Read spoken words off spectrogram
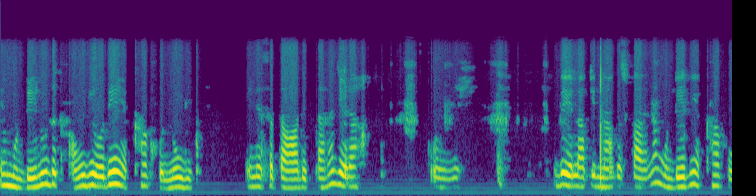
ਇਹ ਮੁੰਡੇ ਨੂੰ ਦਿਖਾਉਂਗੀ ਉਹਦੀਆਂ ਅੱਖਾਂ ਖੋਲੂਗੀ। ਇਹਨੇ ਸਤਾ ਦਿੱਤਾ ਨਾ ਜਿਹੜਾ। ਕੋਈ ਨਹੀਂ ਵੇਲਾ ਕਿੰਨਾ ਕੁ ਸਤਾ ਨਾ ਮੁੰਡੇ ਦੀਆਂ ਅੱਖਾਂ ਖੋਲ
